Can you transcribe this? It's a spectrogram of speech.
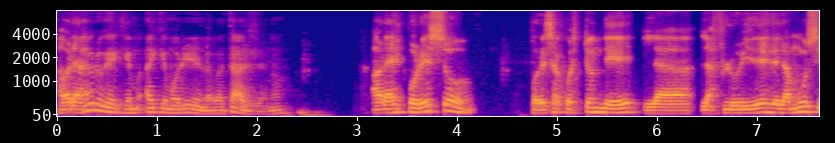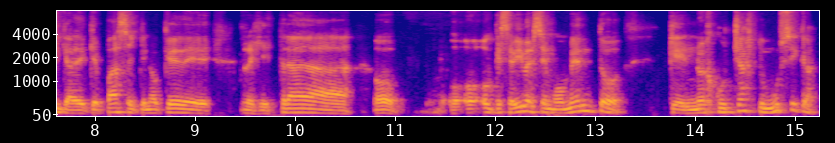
Ahora, Yo creo que hay, que hay que morir en la batalla, ¿no? Ahora, es por eso por esa cuestión de la, fluidez de la música, de que pase y que no quede registrada o, que se viva ese momento que no escuchas tu música?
